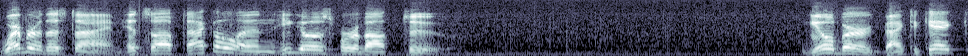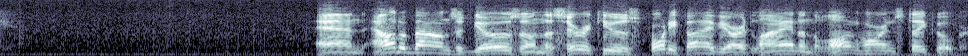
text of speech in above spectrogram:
Weber this time hits off tackle, and he goes for about two. Gilburg back to kick. And out of bounds it goes on the Syracuse 45-yard line, and the Longhorns take over.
